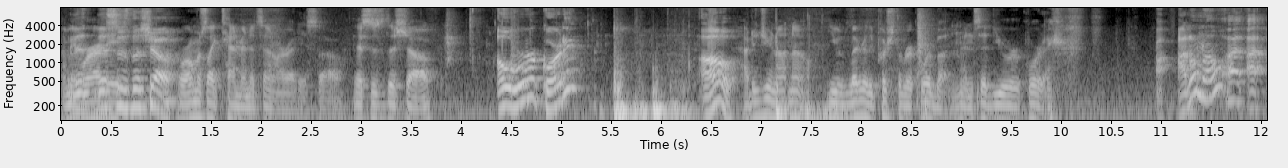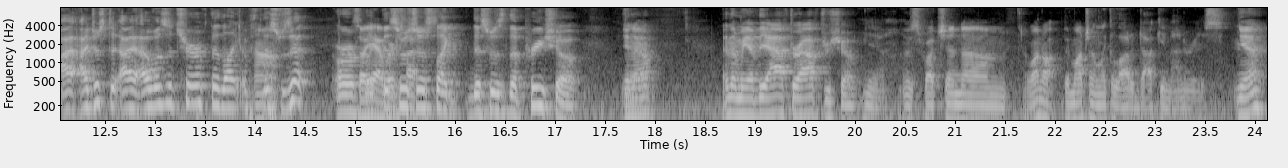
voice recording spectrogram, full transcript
I mean, Th- we're this already- is the show. We're almost like ten minutes in already, so this is the show. Oh, we're recording. Oh, How did you not know? You literally pushed the record button and said you were recording. I, I don't know. I, I, I just I, I wasn't sure if the like if Oh. this was it or if So, like, yeah, this we're was sta- just like this was the pre-show, you Yeah. know, and then we have the after after show. yeah, I was watching. Um, I went- been watching like a lot of documentaries. Yeah.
